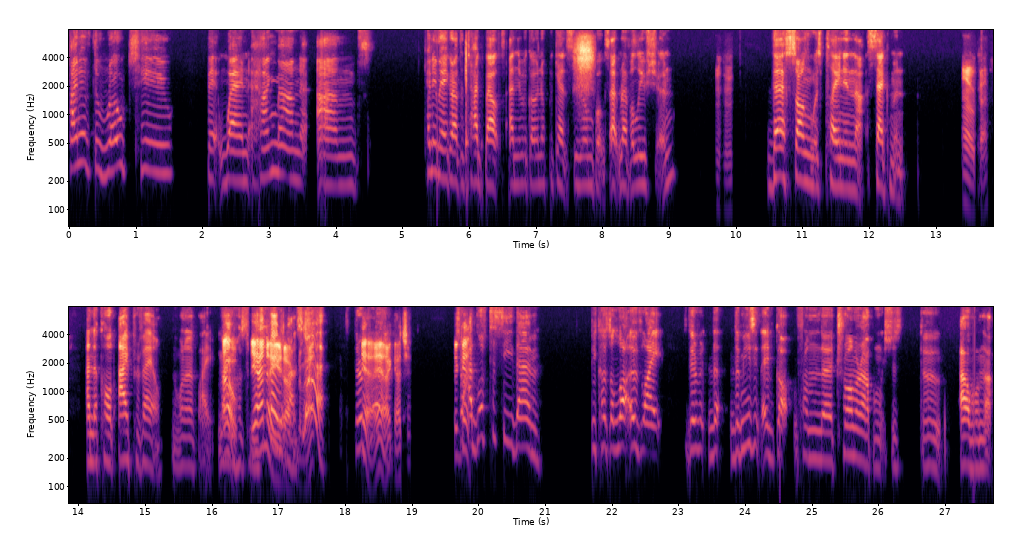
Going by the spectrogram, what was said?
kind of the road to bit when Hangman and Kenny Omega had the tag belts and they were going up against the Young Bucks at Revolution. Mhm. Their song was playing in that segment Oh, okay. and they're called I Prevail. One of like my Oh, husband's yeah, I know you're talking bands. about. Yeah, Yeah, yeah, I got you. They're So good. I'd love to see them because a lot of like the, the the music they've got from the Trauma album, which is the album that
